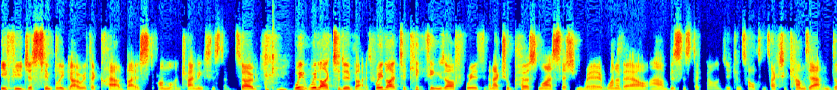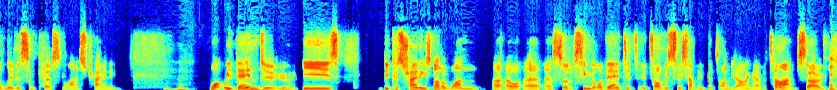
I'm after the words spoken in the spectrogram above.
if you just simply go with a cloud-based online training system. So okay. we, we like to do both. We like to kick things off with an actual personalized session where one of our um, business technology consultants actually comes out and delivers some personalized training. Mm-hmm. What we then do is because training is not a one a, a, sort of single event. It's, it's obviously something that's ongoing over time. So okay.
